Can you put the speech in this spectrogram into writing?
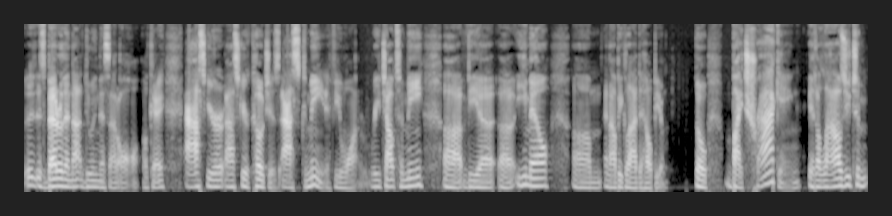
It's better than not doing this at all. Okay. Ask your ask your coaches. Ask me if you want. Reach out to me uh, via uh, email, um, and I'll be glad to help you. So by tracking, it allows you to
